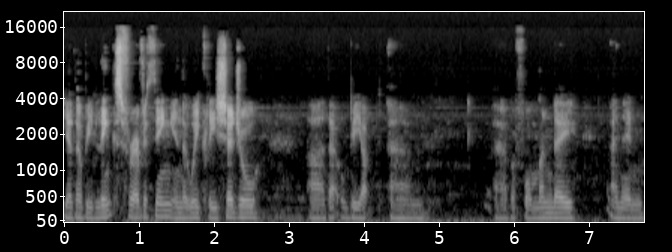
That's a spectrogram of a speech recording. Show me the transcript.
yeah, there'll be links for everything in the weekly schedule. Uh, that will be up um, uh, before Monday, and then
